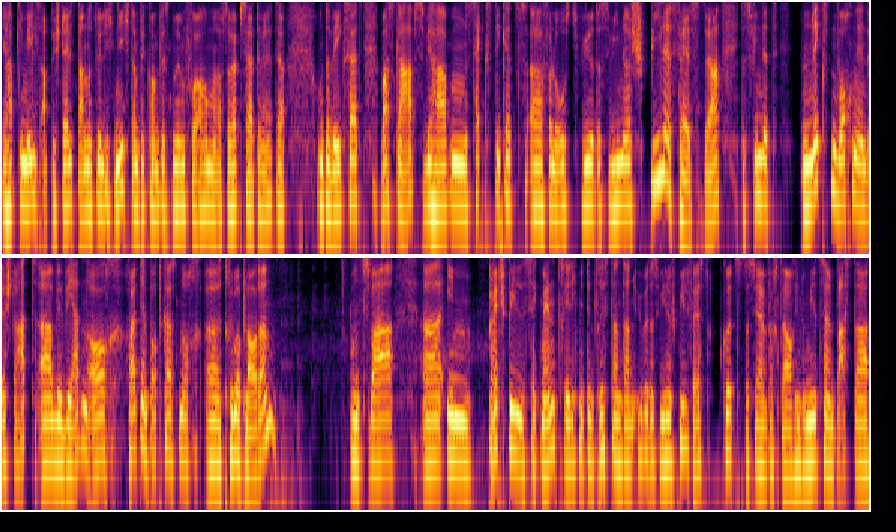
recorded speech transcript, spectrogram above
ihr habt die Mails abbestellt, dann natürlich nicht. Dann bekommt ihr es nur im Forum und auf der Webseite, wenn ihr da unterwegs seid. Was gab's? Wir haben sechs Tickets äh, verlost für das Wiener Spielefest. Ja, das findet am nächsten Wochenende statt. Äh, wir werden auch heute im Podcast noch äh, drüber plaudern. Und zwar äh, im Brettspiel-Segment rede ich mit dem Tristan dann über das Wiener Spielfest. Kurz, dass ihr einfach da auch informiert sein, was da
